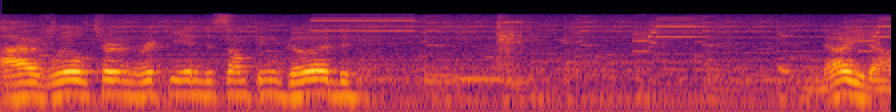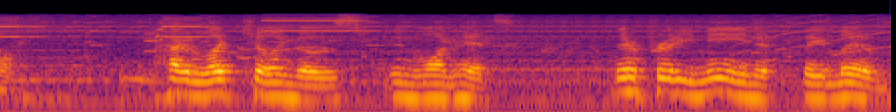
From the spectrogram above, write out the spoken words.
I will turn Riki into something good. No, you don't. I like killing those in one hit. They're pretty mean if they live.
